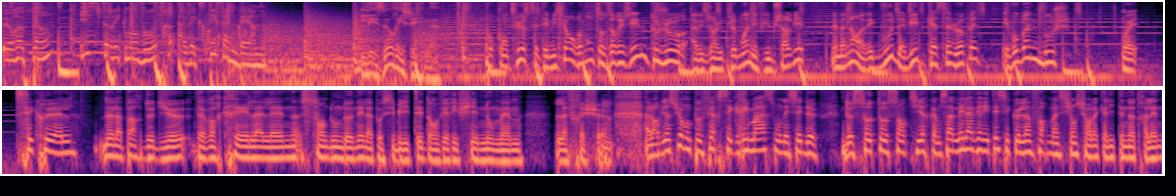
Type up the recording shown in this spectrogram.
Europe 1, historiquement vôtre avec Stéphane Bern. Les origines. Pour conclure cette émission, on remonte aux origines, toujours avec Jean-Luc Lemoyne et Philippe Charlier, mais maintenant avec vous, David Castel-Lopez, et vos bains de bouche. Oui, c'est cruel de la part de Dieu d'avoir créé la laine sans nous donner la possibilité d'en vérifier nous-mêmes la fraîcheur. Alors bien sûr, on peut faire ces grimaces, on essaie de, de s'auto-sentir comme ça, mais la vérité c'est que l'information sur la qualité de notre laine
